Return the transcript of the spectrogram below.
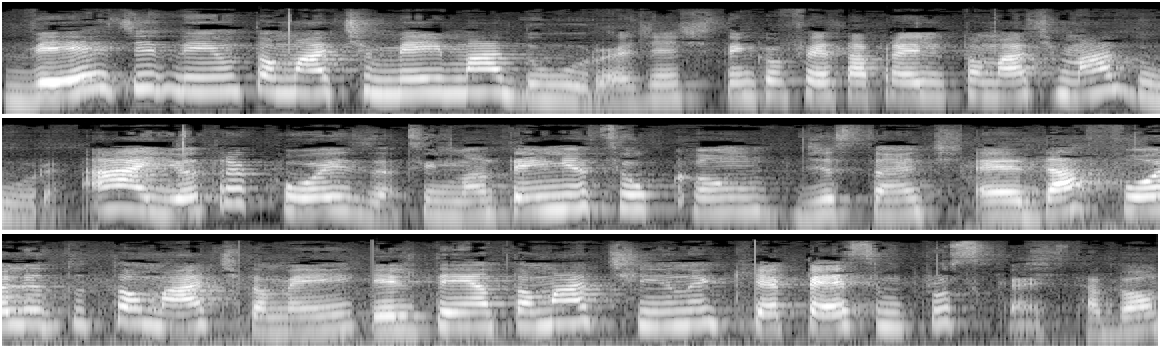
verde nem o tomate meio maduro. A gente tem que ofertar para ele tomate maduro. Ah, e outra coisa, assim, mantenha seu cão distante é, da folha do tomate também. Ele tem a tomatina que é péssimo para os cães, tá bom?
